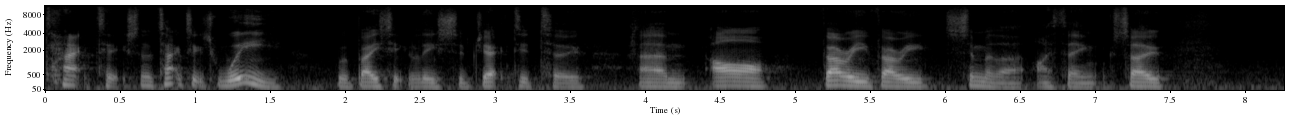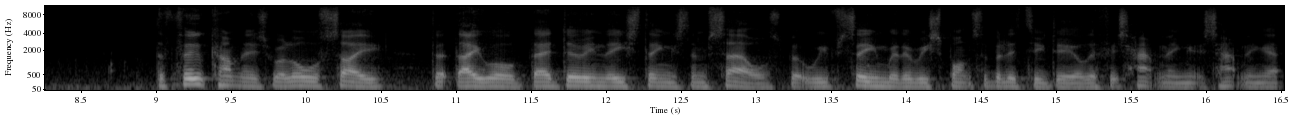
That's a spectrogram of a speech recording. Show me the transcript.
tactics, and the tactics we were basically subjected to um, are very, very similar, I think. So the food companies will all say that they will, they're doing these things themselves, but we've seen with a responsibility deal, if it's happening, it's happening at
